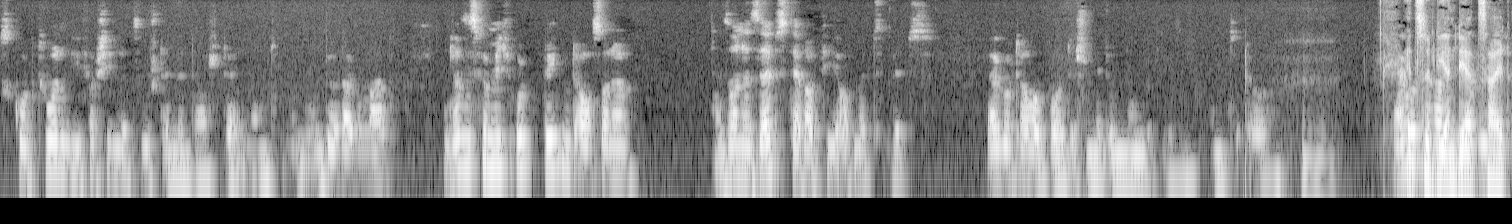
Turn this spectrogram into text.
Skulpturen, die verschiedene Zustände darstellen und, und, und Bilder gemalt. Und das ist für mich rückblickend auch so eine, so eine Selbsttherapie auch mit, mit ergotherapeutischen Mitteln dann gewesen. Und, äh, mhm. Hättest du dir in der Zeit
